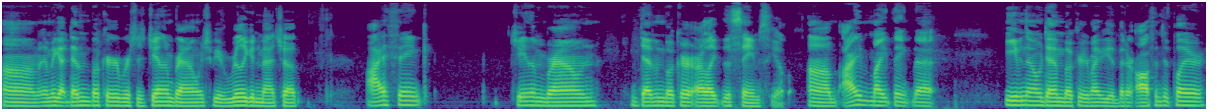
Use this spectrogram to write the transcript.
Um, and we got Devin Booker versus Jaylen Brown, which should be a really good matchup. I think Jaylen Brown, Devin Booker are like the same skill. Um, I might think that even though Devin Booker might be a better offensive player,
